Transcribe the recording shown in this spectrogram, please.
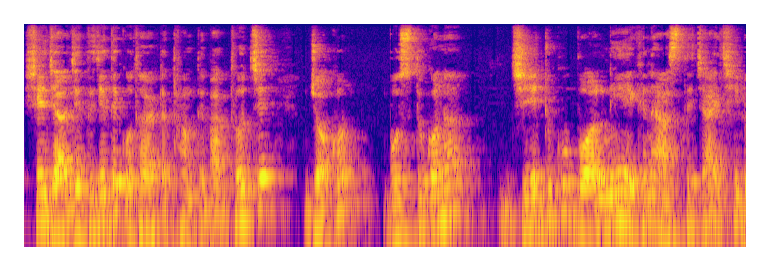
সে যা যেতে যেতে কোথাও একটা থামতে বাধ্য হচ্ছে। যখন বস্তুকণা যেটুকু বল নিয়ে এখানে আসতে চাইছিল,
